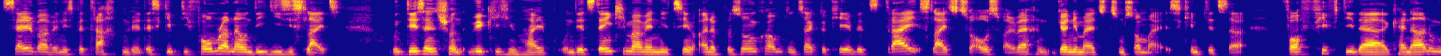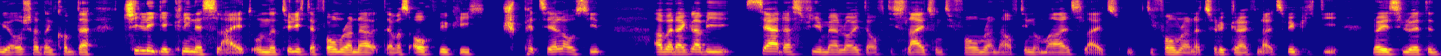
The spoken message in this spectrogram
selber, wenn ich es betrachten will, es gibt die Foam Runner und die Yeezy Slides. Und die sind schon wirklich im Hype. Und jetzt denke ich mal, wenn jetzt eine Person kommt und sagt, okay, ich habe jetzt drei Slides zur Auswahl, welchen gönne ich mir jetzt zum Sommer? Es kommt jetzt der 450, der keine Ahnung wie ausschaut, dann kommt der chillige, cleane Slide und natürlich der Foam Runner, der was auch wirklich speziell aussieht. Aber da glaube ich sehr, dass viel mehr Leute auf die Slides und die Foam Runner, auf die normalen Slides und die Foam Runner zurückgreifen, als wirklich die neue Silhouette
